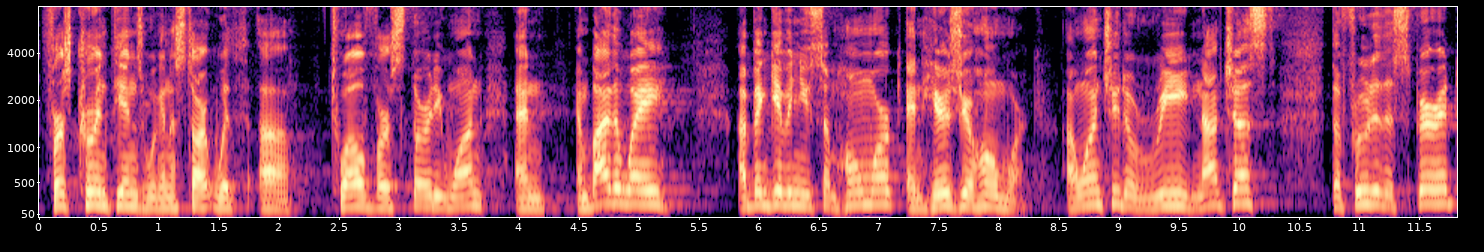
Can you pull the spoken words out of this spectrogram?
First Corinthians, we're going to start with uh, 12, verse 31. And, and by the way, I've been giving you some homework, and here's your homework. I want you to read not just the fruit of the Spirit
